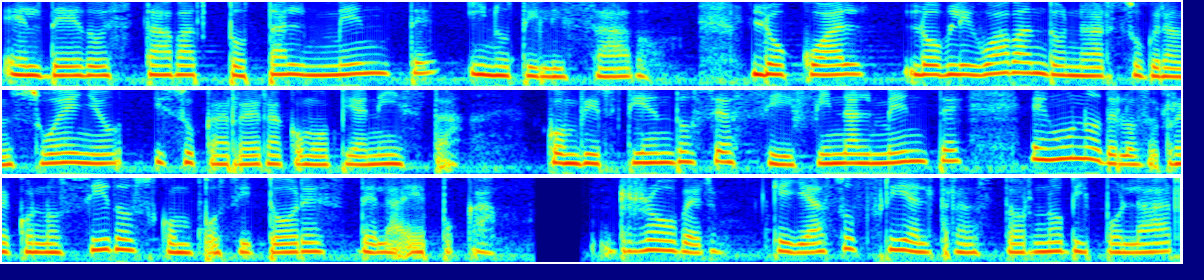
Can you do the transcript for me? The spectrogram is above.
el dedo estaba totalmente inutilizado, lo cual lo obligó a abandonar su gran sueño y su carrera como pianista, convirtiéndose así finalmente en uno de los reconocidos compositores de la época. Robert, que ya sufría el trastorno bipolar,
